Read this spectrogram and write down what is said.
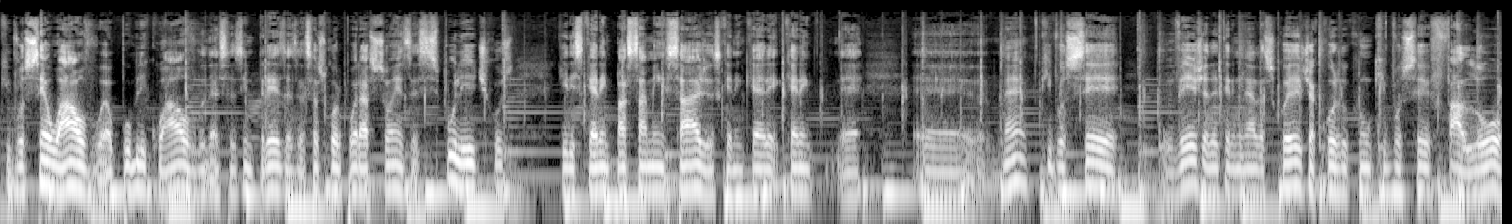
que você é o alvo, é o público-alvo dessas empresas, dessas corporações, desses políticos, que eles querem passar mensagens, querem, querem, querem é, é, né, que você veja determinadas coisas de acordo com o que você falou.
